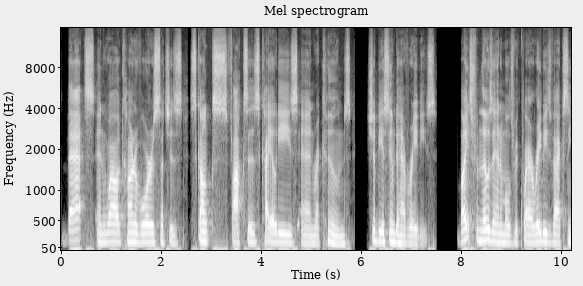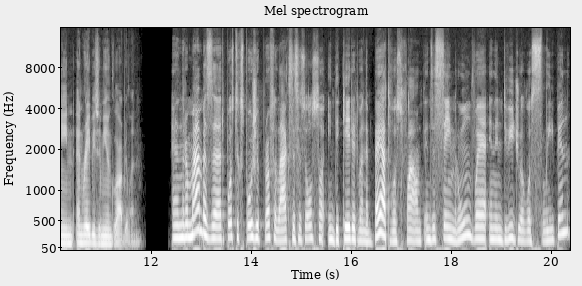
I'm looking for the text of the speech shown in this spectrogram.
bats and wild carnivores such as skunks, foxes, coyotes, and raccoons should be assumed to have rabies. Bites from those animals require rabies vaccine and rabies immune globulin. And remember that post exposure prophylaxis is also indicated when a bat was found in the same room where an individual was sleeping.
